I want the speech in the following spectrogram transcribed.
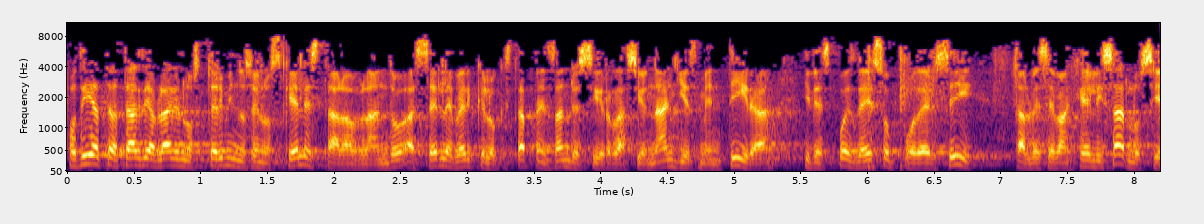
Podría tratar de hablar en los términos en los que él estaba hablando, hacerle ver que lo que está pensando es irracional y es mentira, y después de eso poder sí, tal vez evangelizarlo si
